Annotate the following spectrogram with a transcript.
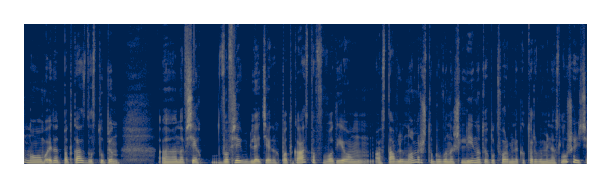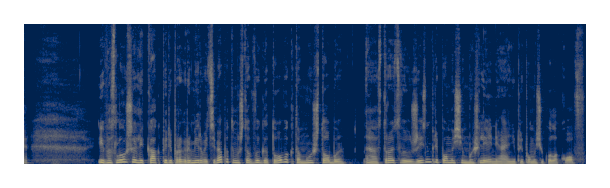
но этот подкаст доступен э, на всех, во всех библиотеках подкастов. Вот я вам оставлю номер, чтобы вы нашли на той платформе, на которой вы меня слушаете, и послушали, как перепрограммировать себя, потому что вы готовы к тому, чтобы э, строить свою жизнь при помощи мышления, а не при помощи кулаков.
